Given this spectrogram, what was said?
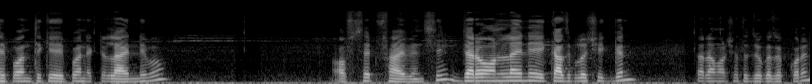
এই পয়েন্ট থেকে এই পয়েন্ট একটা লাইন নেব। অফসেট ফাইভ ইঞ্চি যারা অনলাইনে এই কাজগুলো শিখবেন, তারা আমার সাথে যোগাযোগ করেন,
